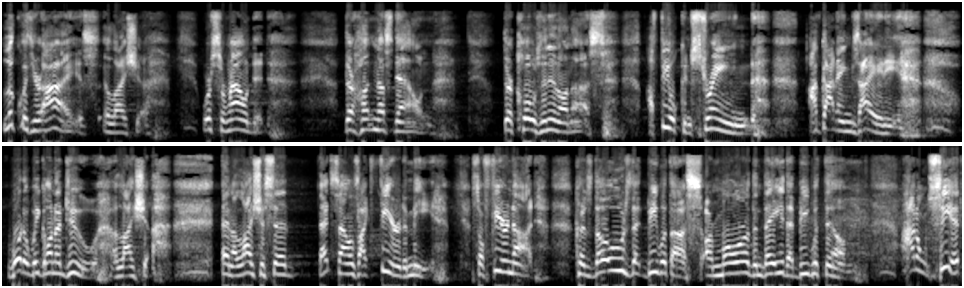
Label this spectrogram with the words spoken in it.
Look with your eyes, Elisha. We're surrounded. They're hunting us down. They're closing in on us. I feel constrained. I've got anxiety. What are we going to do, Elisha? And Elisha said, that sounds like fear to me. So fear not, because those that be with us are more than they that be with them. I don't see it.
